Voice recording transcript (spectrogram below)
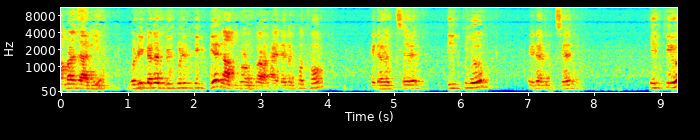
আমরা জানি ঘটিকাটার বিপরীত দিক দিয়ে নামকরণ করা হয়। এটা প্রথম, এটা হচ্ছে দ্বিতীয়, এটা হচ্ছে তৃতীয়,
